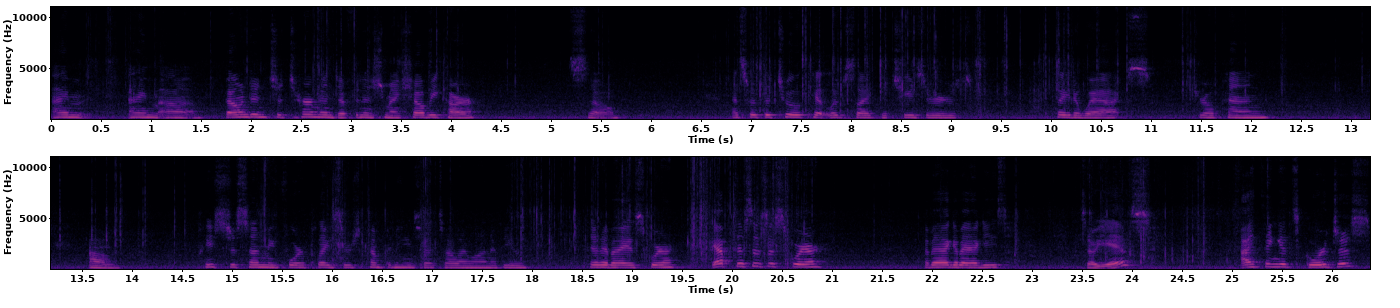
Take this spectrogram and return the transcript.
I'm I'm uh, bound and determined to finish my Shelby car. So that's what the toolkit looks like. The tweezers, plate of wax, drill pen. Um, please just send me four placers companies. That's all I want of you. Did I buy a square? Yep, this is a square. A bag of baggies. So yes, I think it's gorgeous.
